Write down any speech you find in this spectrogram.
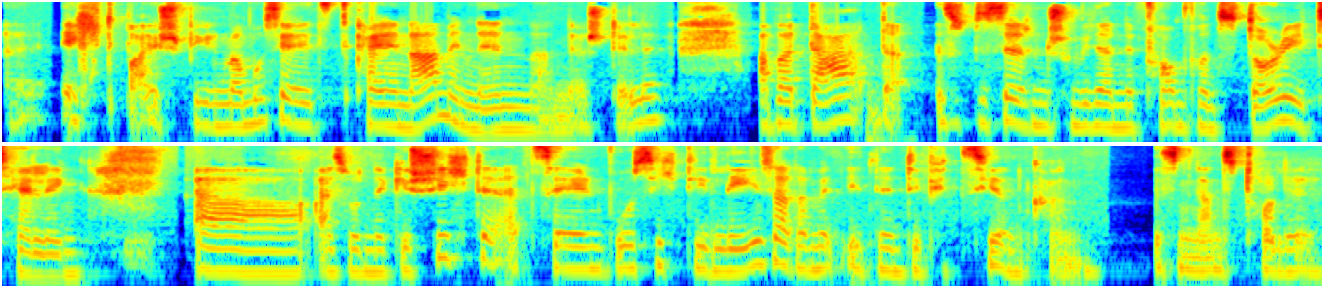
äh, Echtbeispielen. Man muss ja jetzt keine Namen nennen an der Stelle, aber da, da also das ist ja dann schon wieder eine Form von Storytelling, äh, also eine Geschichte erzählen, wo sich die Leser damit identifizieren können. Das ist eine ganz tolle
